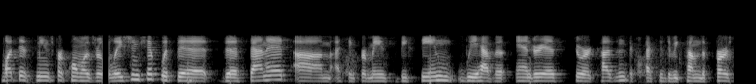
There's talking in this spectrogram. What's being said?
what this means for Cuomo's relationship with the the Senate, um, I think remains to be seen. We have Andrea Stewart Cousins expected to become the first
